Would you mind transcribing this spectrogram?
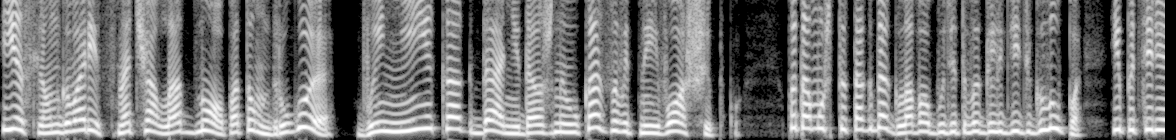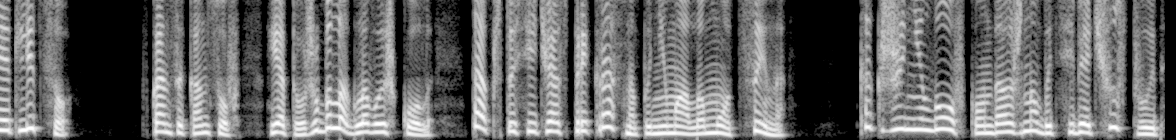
Если он говорит сначала одно, а потом другое, вы никогда не должны указывать на его ошибку, потому что тогда глава будет выглядеть глупо и потеряет лицо. В конце концов, я тоже была главой школы, так что сейчас прекрасно понимала мод сына. Как же неловко он, должно быть, себя чувствует,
